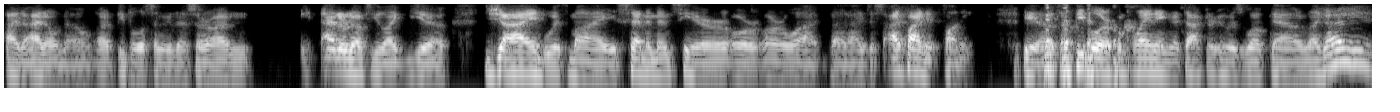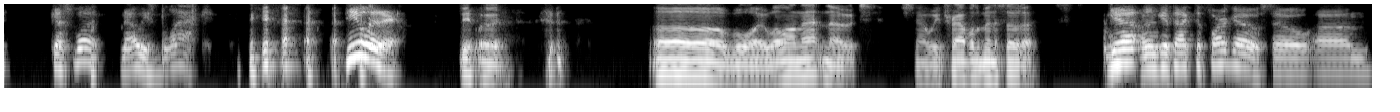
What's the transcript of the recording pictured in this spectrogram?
I, I don't know. Uh, people listening to this are on I don't know if you like, you know, jibe with my sentiments here or or what, but I just I find it funny. You know, it's like people are complaining that Doctor Who is woke now. I'm like, oh, guess what? Now he's black. Deal with it. Deal with it. Oh boy. Well, on that note, shall we travel to Minnesota? Yeah, and get back to Fargo. So, um,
